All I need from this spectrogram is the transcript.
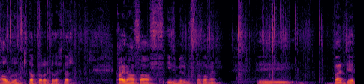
aldığım kitaplar arkadaşlar. Kayrahan Sahaf, İzmir Mustafa Men. E, bence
